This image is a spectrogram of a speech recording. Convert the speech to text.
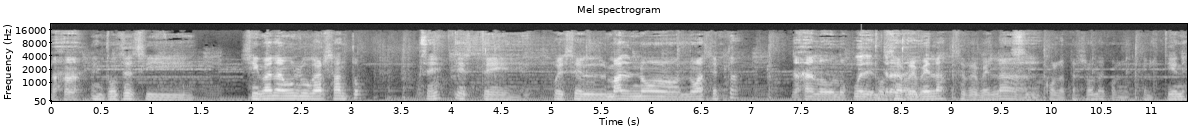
Ajá. Entonces, si, si van a un lugar santo, Sí. este, pues el mal no, no acepta. Ajá, no, no puede Entonces entrar. se revela, se revela Sí. con la persona con la que lo tiene.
